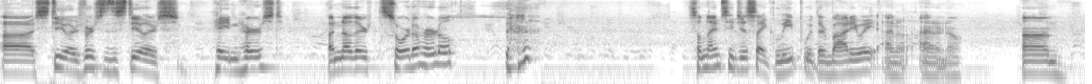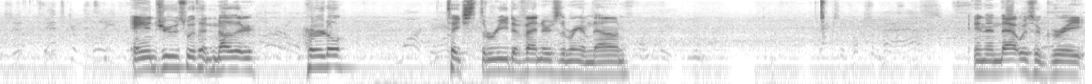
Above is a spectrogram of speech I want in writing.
Uh, Steelers versus the Steelers. Hayden Hurst. Another sort of hurdle. Sometimes they just like leap with their body weight. I don't. I don't know. Um. Andrews with another hurdle. Takes three defenders to bring him down. And then that was a great,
